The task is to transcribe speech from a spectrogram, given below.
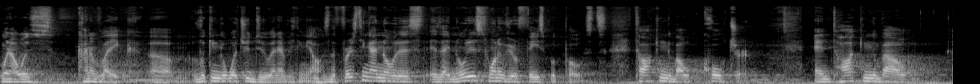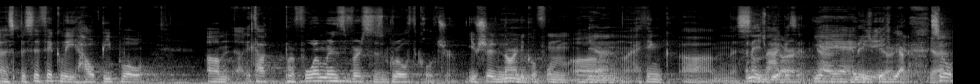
when I was kind of like um, looking at what you do and everything else, the first thing I noticed is I noticed one of your Facebook posts talking about culture and talking about uh, specifically how people um, talk performance versus growth culture. You shared an article from um, Yeah. I think um, some magazine. Yeah, yeah, yeah, HBR, HBR. yeah, yeah. So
